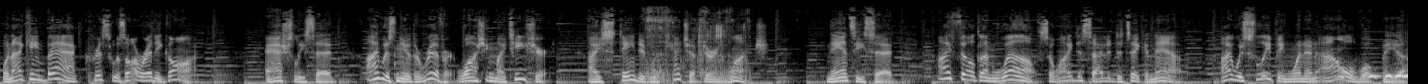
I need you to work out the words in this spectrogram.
When I came back, Chris was already gone. Ashley said, I was near the river washing my t shirt. I stained it with ketchup during lunch. Nancy said, I felt unwell, so I decided to take a nap. I was sleeping when an owl woke me up.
